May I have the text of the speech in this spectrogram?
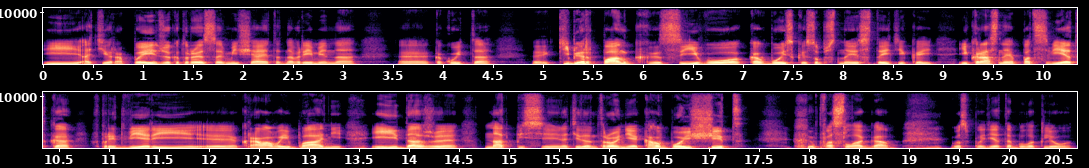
И Атира Пейджа, которая совмещает одновременно э, какой-то э, киберпанк с его ковбойской собственной эстетикой, и красная подсветка в преддверии э, кровавой бани, и даже надписи на Титантроне «Ковбой щит», по слогам. Господи, это было клево.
